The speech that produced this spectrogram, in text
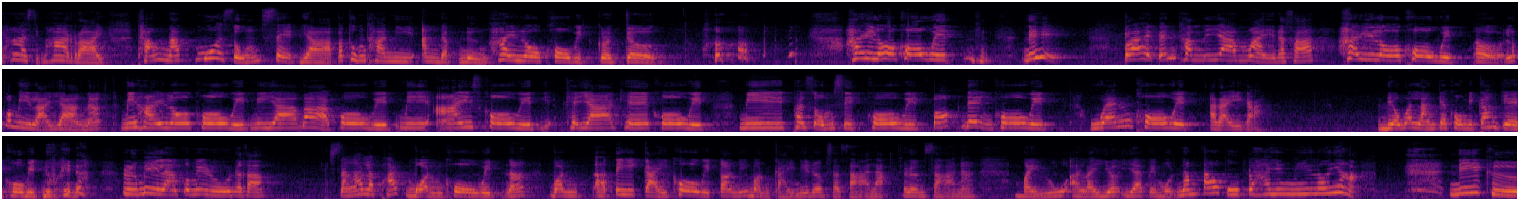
655 ราย ทั้งนัดมั่วสุมเสพยาปทุมธานีอันดับหนึ่งไฮโลโควิดกระเจิงไฮโลโควิด นี่กลายเป็นคำนิยามใหม่นะคะไฮโลโควิดเออแล้วก็มีหลายอย่างนะ มีไฮโลโควิด มียาบ้าโควิด มีไอซ์โควิดเคยาเคโควิด มีผสมสิบโควิด ป๊อกเด้งโควิด แว้นโควิดอะไรอีกอะเดี๋ยววันหลังแกคงมีก้างเกยโควิดด้วยนะ หรือมีแล้วก็ไม่รู้นะคะ สารพัดบ่อนโควิดนะบ่อนตีไก่โควิด ตอนนี้บ่อนไก่นี่เริ่มซาซาละ เริ่มซานะ ไม่รู้อะไรเยอะแยะไปหมด น้ำเต้าปูปลายังมีเลยอะ่ะนี่คือ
